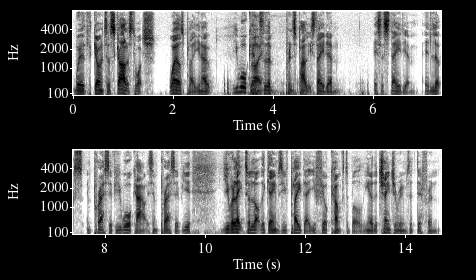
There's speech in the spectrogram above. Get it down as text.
with going to the Scarlets to watch Wales play. You know, you walk Right. into the Principality Stadium, it's a stadium. It looks impressive. You walk out, it's impressive. You you relate to a lot of the games you've played there. You feel comfortable. You know, the changing rooms are different.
